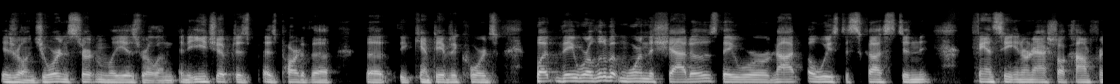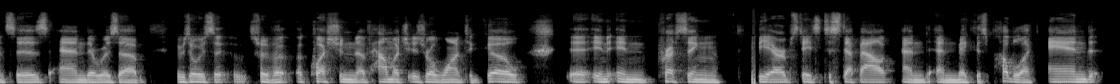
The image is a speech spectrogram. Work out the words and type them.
Israel and Jordan, certainly Israel and, and Egypt as, as part of the, the, the Camp David Accords, but they were a little bit more in the shadows. They were not always discussed in fancy international conferences, and there was a there was always a sort of a, a question of how much Israel wanted to go in in pressing the Arab states to step out and and make this public, and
